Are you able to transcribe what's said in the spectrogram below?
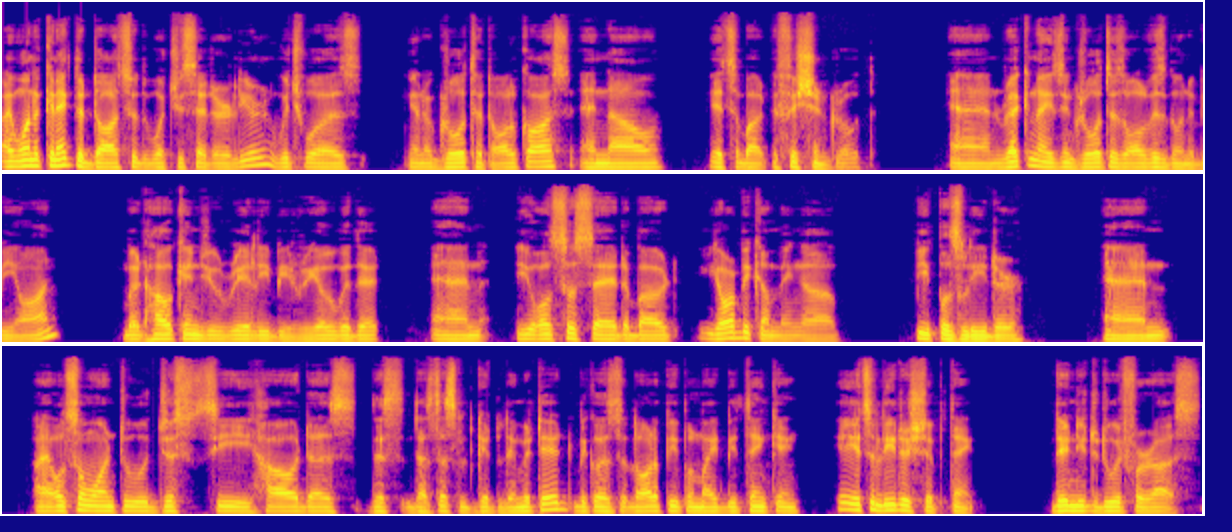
I want to connect the dots with what you said earlier, which was, you know, growth at all costs. And now it's about efficient growth and recognizing growth is always going to be on, but how can you really be real with it? And you also said about you're becoming a people's leader. And I also want to just see how does this, does this get limited? Because a lot of people might be thinking, Hey, it's a leadership thing. They need to do it for us.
